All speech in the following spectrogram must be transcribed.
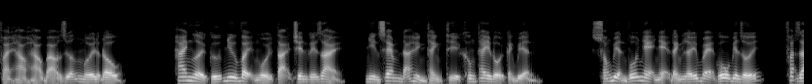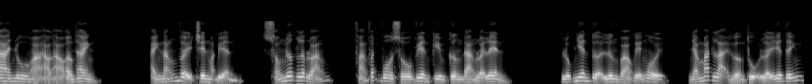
phải hào hảo bảo dưỡng mới được đâu. Hai người cứ như vậy ngồi tại trên ghế dài, nhìn xem đã hình thành thì không thay đổi cảnh biển. Sóng biển vỗ nhẹ nhẹ đánh lấy bẹ gỗ biên giới, phát ra nhu hòa hào hào âm thanh. Ánh nắng vẩy trên mặt biển, sóng nước lấp loáng, phảng phất vô số viên kim cương đang lóe lên. Lục nhiên tựa lưng vào ghế ngồi, nhắm mắt lại hưởng thụ lấy yên tĩnh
